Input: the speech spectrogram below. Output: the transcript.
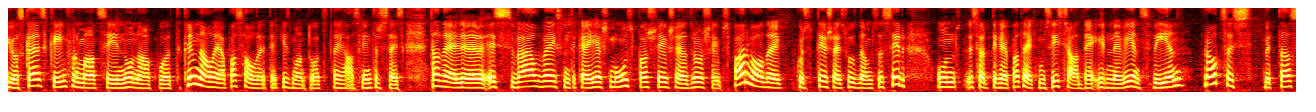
Jo skaidrs, ka informācija nonākot kriminālajā pasaulē tiek izmantota tajās interesēs. Tādēļ eh, es vēlu veiksmi tikai iekš, mūsu pašu iekšējās drošības pārvaldē, kuras tiešais uzdevums tas ir. Un es varu tikai pateikt, mums izstrādē ir neviens vien process, bet tas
